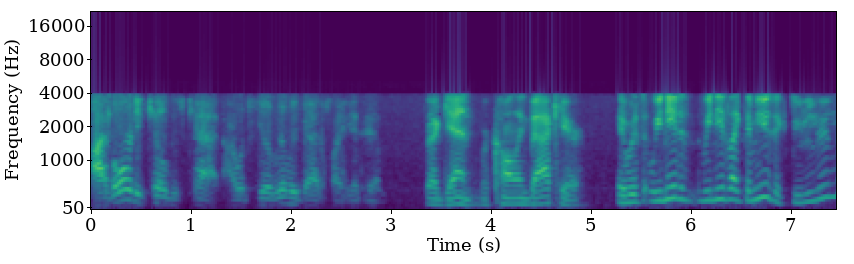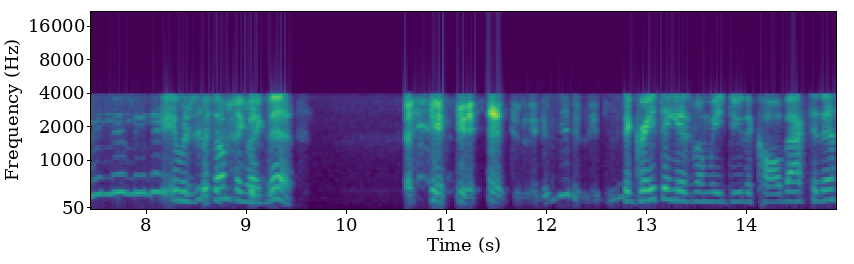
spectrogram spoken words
I've already killed his cat. I would feel really bad if I hit him. Again, we're calling back here. It was we needed we need like the music. It was just something like this. The great thing is when we do the callback to this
